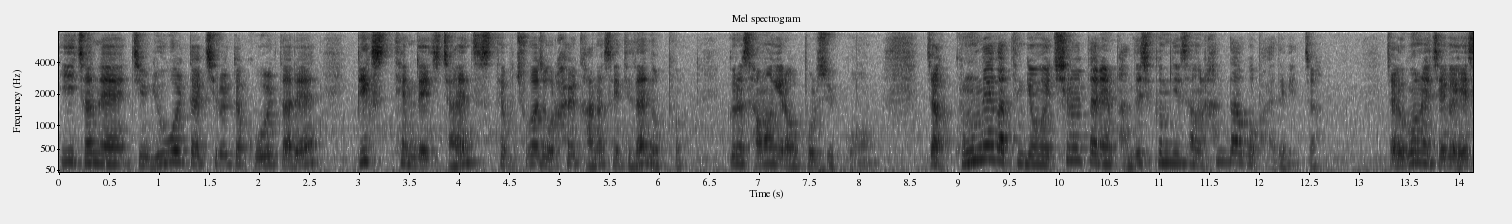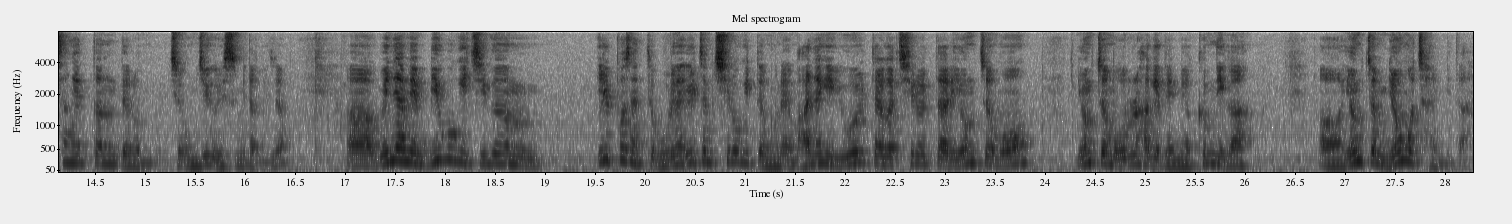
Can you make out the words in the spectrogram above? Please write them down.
이전에 지금 6월달 7월달 9월달에 빅스텝 내지 자이언트 스텝을 추가적으로 할 가능성이 대단히 높은 그런 상황이라고 볼 수 있고 자 국내 같은 경우에 7월달에는 반드시 금리 인상을 한다고 봐야 되겠죠. 자 이거는 제가 예상했던 대로 지금 움직이고 있습니다. 그죠 어, 왜냐하면 미국이 지금 1% 우리는 1.75기 때문에 만약에 6월달과 7월달에 0.5 0.5를 하게 되면 금리가 어, 0.05 차입니다.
